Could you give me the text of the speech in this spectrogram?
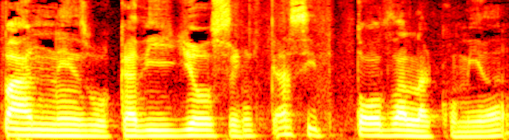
panes, bocadillos, en casi toda la comida.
